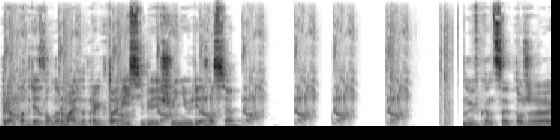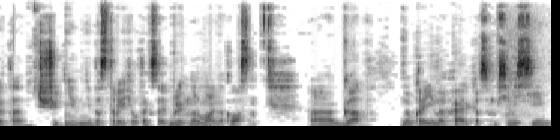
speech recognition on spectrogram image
Прям подрезал нормально траектории себе, еще и не врезался. Ну и в конце тоже это чуть-чуть не, не дострейфил, так сказать. Блин, нормально, классно. А, гад. На Украина, Харьков, 47,7.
